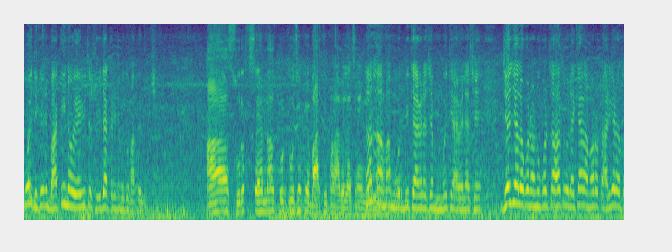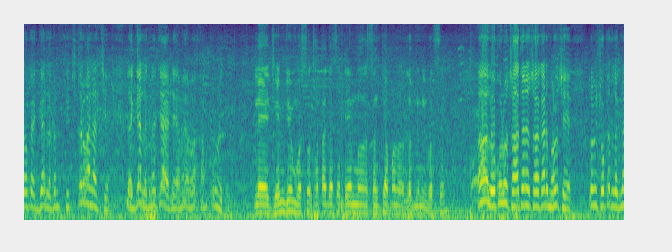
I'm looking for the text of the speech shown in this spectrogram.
કોઈ દીકરીને બાકી ન હોય એવી રીતે સુવિધા કરીને બધું આપેલું છે. આ સુરત શહેરના પૂરતું છે કે બહારથી પણ આવેલા છે ના ના આમાં મોરબીથી આવેલા છે મુંબઈથી આવેલા છે. જે જે લોકોને અનુકૂળતા હતું લખ્યા અમારો ટાર્ગેટ હતો કે અગિયાર લગ્ન ફિક્સ કરવાના જ છે. એટલે અગિયાર લગ્ન થયા એટલે અમે હવે કામ પૂર્ણ કર્યું. એટલે જેમ જેમ વર્ષો થતા જશે તેમ સંખ્યા પણ લગ્નની વધશે? હા લોકોનો સાથ અને સહકાર મળશે. તો અમે ચોક્કસ લગ્ન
